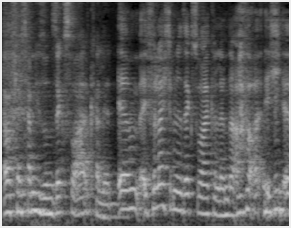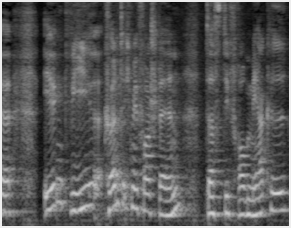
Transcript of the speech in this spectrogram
Aber vielleicht haben die so einen Sexualkalender. Ähm, vielleicht in den Sexualkalender, aber ich äh, irgendwie könnte ich mir vorstellen, dass die Frau Merkel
